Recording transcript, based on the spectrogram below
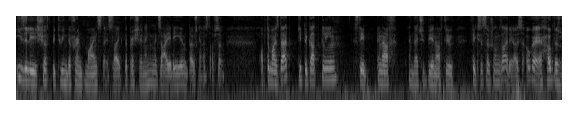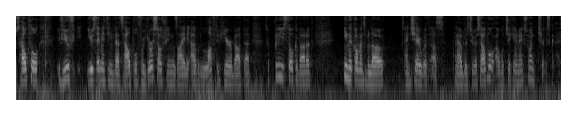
easily shift between different mind states, like depression and anxiety and those kind of stuff. So optimize that, keep the gut clean, sleep enough, and that should be enough to fix the social anxiety. Said, okay, I hope this was helpful. If you've used anything that's helpful for your social anxiety, I would love to hear about that. So please talk about it in the comments below and share it with us. And I hope this was helpful. I will check you next one. Cheers, guys.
